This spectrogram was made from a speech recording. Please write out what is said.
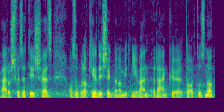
városvezetéshez, azokban a kérdésekben, amik nyilván ránk tartoznak,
